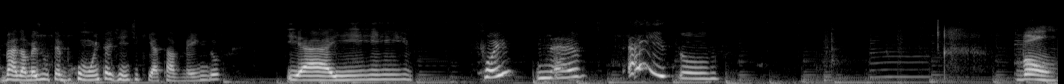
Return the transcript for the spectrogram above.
mas ao mesmo tempo com muita gente que ia estar tá vendo. E aí foi, né? É isso. Bom,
